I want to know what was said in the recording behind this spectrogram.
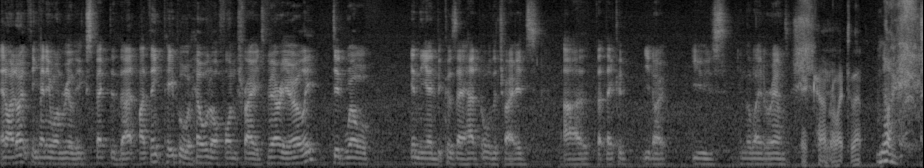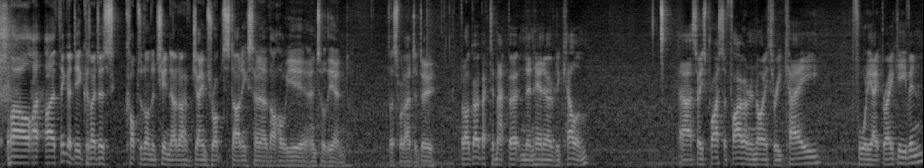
and I don't think anyone really expected that. I think people who held off on trades very early did well in the end because they had all the trades uh, that they could, you know, use in the later rounds. I can't relate to that. No. Well, I, I think I did because I just copped it on the chin that I have James Roberts starting centre the whole year until the end. That's what I had to do. But I'll go back to Matt Burton, then hand over to Callum. Uh, so he's priced at 593k, 48 break even.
